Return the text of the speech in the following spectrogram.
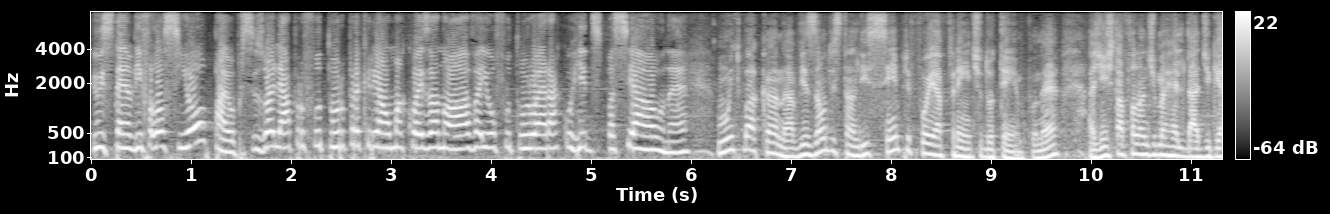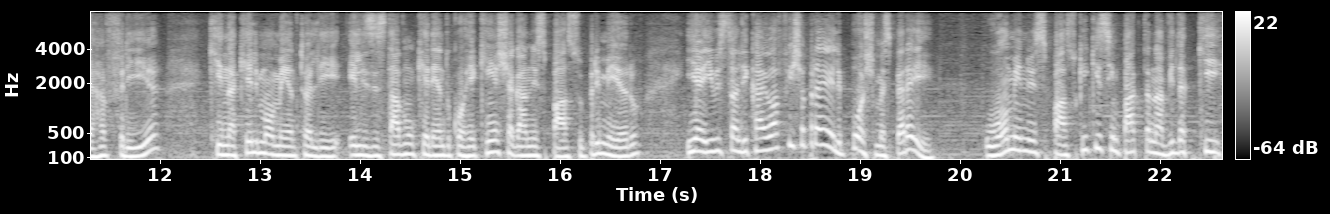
E o Stan Lee falou assim: opa, eu preciso olhar para o futuro para criar uma coisa nova. E o futuro era a corrida espacial, né? Muito bacana. A visão do Stan Lee sempre foi à frente do tempo, né? A gente está falando de uma realidade de Guerra Fria, que naquele momento ali eles estavam querendo correr quem ia chegar no espaço primeiro. E aí o Stan Lee caiu a ficha para ele. Poxa, mas espera aí. O homem no espaço, o que que isso impacta na vida aqui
